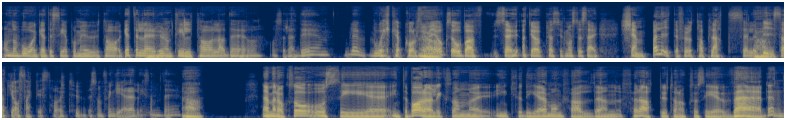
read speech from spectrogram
om de vågade se på mig överhuvudtaget eller mm. hur de tilltalade och, och sådär. Det blev wake-up call för ja. mig också. Och bara här, att jag plötsligt måste så här, kämpa lite för att ta plats eller ja. visa att jag faktiskt har ett huvud som fungerar. Liksom. Det... Ja. Nej, men också att se, inte bara liksom eh, inkludera mångfalden för att, utan också se värdet mm.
